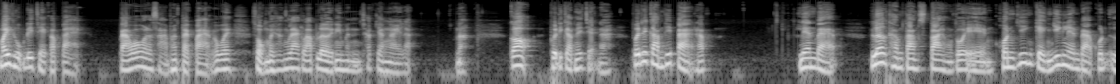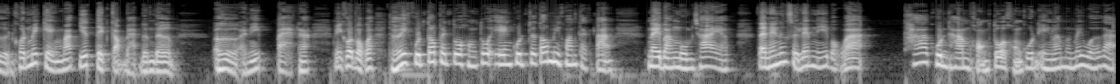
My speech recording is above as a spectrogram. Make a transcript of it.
ไม่ถูก reject กลับแปลกแปลว่าวารสารมันแปลกๆแล้วเว้ยส่งไปครั้งแรกรับเลยนี่มันชักยังไงละนะก็พฤติกรรมที่ 7 นะ พฤติกรรมที่ 8 ครับ เลียนแบบ เลิกทำตามสไตล์ของตัวเอง คนยิ่งเก่งยิ่งเลียนแบบคนอื่น คนไม่เก่งมักยึดติดกับแบบเดิมๆ เออ อันนี้แปลกนะ มีคนบอกว่า เฮ้ย คุณต้องเป็นตัวของตัวเอง คุณจะต้องมีความแตกต่าง ในบางมุมใช่ครับ แต่ในหนังสือเล่มนี้บอกว่า ถ้าคุณทำของตัวของคุณเองแล้วมันไม่ work อะ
